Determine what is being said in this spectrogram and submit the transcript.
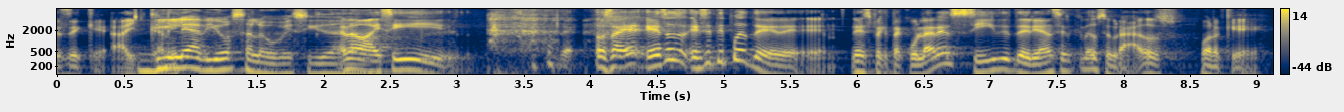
es de que ay, Dile adiós a la obesidad. no, ahí sí. O sea, e-, esos, ese tipo de, de- de espectaculares sí deberían ser clausurados. Porque,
